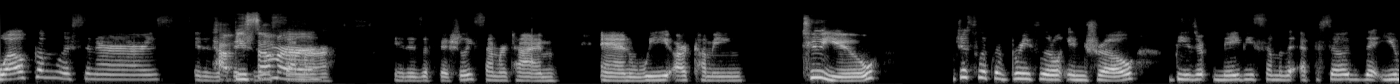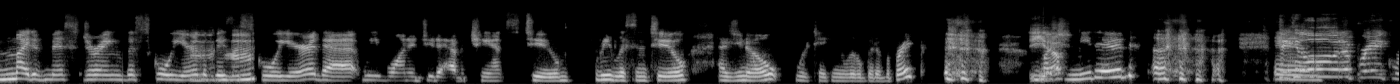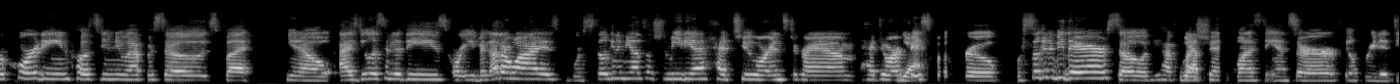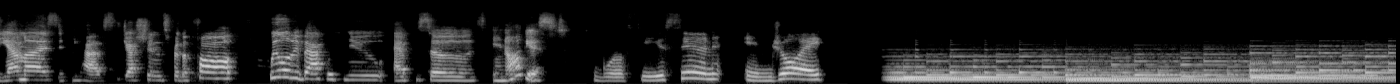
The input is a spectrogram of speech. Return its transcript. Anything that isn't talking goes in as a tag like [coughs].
Welcome, listeners. It is Happy officially summer. It is officially summertime, and we are coming to you just with a brief little intro. These are maybe some of the episodes that you might have missed during the school year, the busy Mhm. school year, that we wanted you to have a chance to re listen to. As you know, we're taking a little bit of a break, [laughs] Yep. much needed. [laughs] Taking a little bit of break, recording, posting new episodes. But, you know, as you listen to these or even otherwise, we're still going to be on social media. Head to our Instagram, head to our Yes. Facebook group. We're still going to be there. So if you have Yep. questions, want us to answer, feel free to DM us. If you have suggestions for the fall, we will be back with new episodes in August. We'll see you soon. Enjoy.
